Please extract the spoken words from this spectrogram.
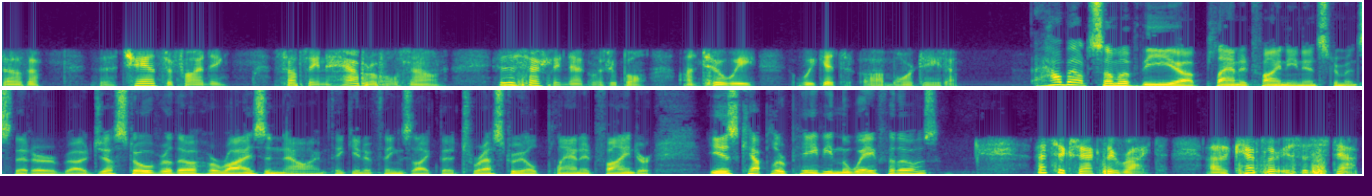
so the, the chance of finding something in a habitable zone is essentially negligible until we, we get uh, more data. How about some of the uh, planet finding instruments that are uh, just over the horizon now? I'm thinking of things like the terrestrial planet finder. Is Kepler paving the way for those? That's exactly right. Uh, Kepler is a step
